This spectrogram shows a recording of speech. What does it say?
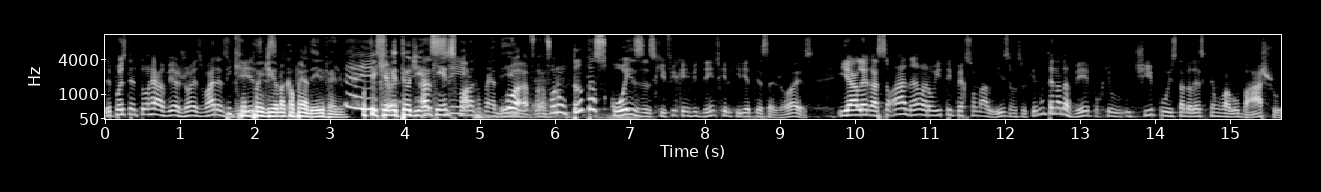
Depois tentou reaver as joias várias Piquet vezes. põe dinheiro na campanha dele, velho. o Piquet meteu dinheiro, assim, 500 pau na campanha dele. pô, É. Foram tantas coisas que fica evidente que ele queria ter essas joias. E a alegação, ah, não, era um item personalíssimo, isso aqui. Não tem nada a ver, porque o, o tipo estabelece que tem um valor baixo.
